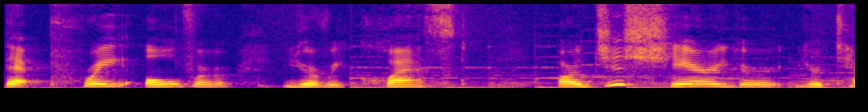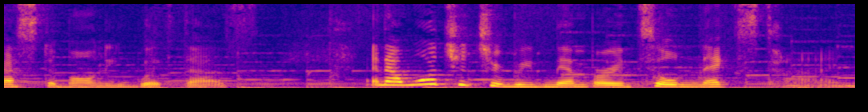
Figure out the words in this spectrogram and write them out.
that pray over your request or just share your, your testimony with us. And I want you to remember until next time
